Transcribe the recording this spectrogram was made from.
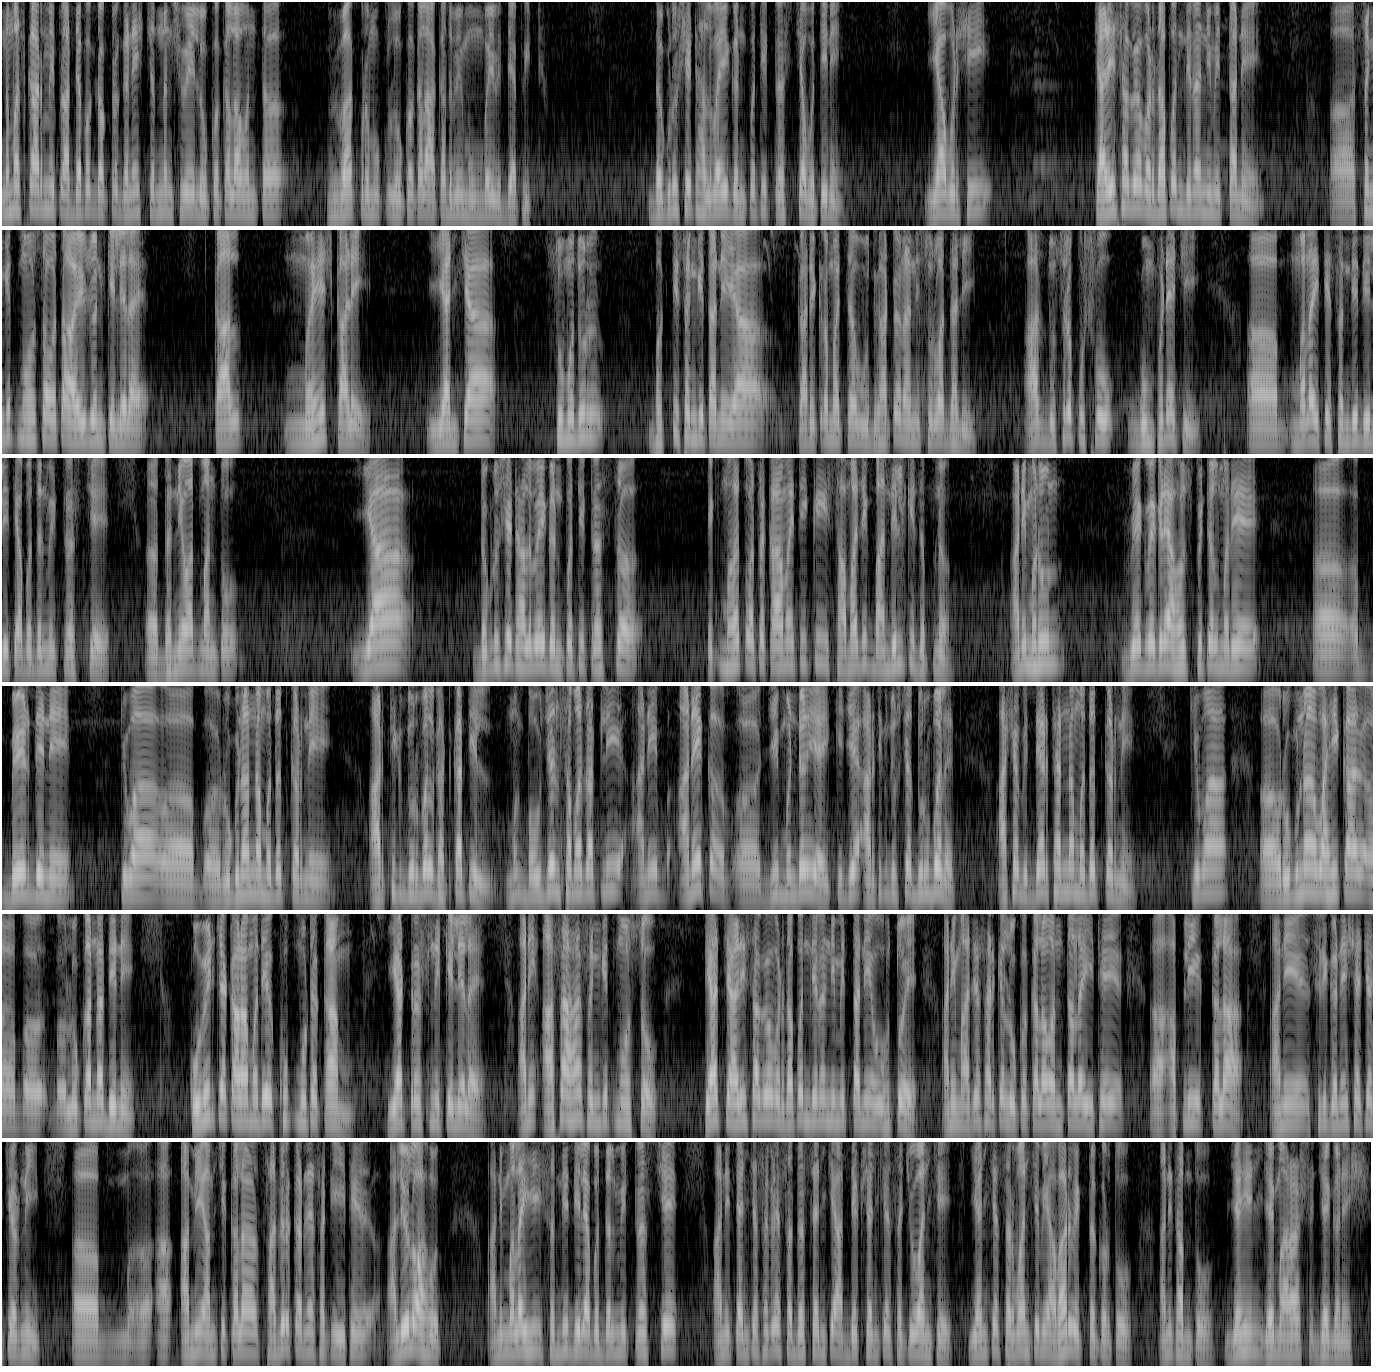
नमस्कार मी प्राध्यापक डॉक्टर गणेश चंदन शिवे लोककलावंत विभाग प्रमुख लोककला अकादमी मुंबई विद्यापीठ. दगडूशेठ हलवाई गणपती ट्रस्टच्या वतीने यावर्षी चाळीसाव्या वर्धापन दिनानिमित्ताने संगीत महोत्सवाचं आयोजन केलेलं आहे. काल महेश काळे यांच्या सुमधुर भक्तिसंगीताने या कार्यक्रमाचं उद्घाटन आणि सुरुवात झाली. आज दुसरं पुष्प गुंफण्याची मला इथे संधी दिली त्याबद्दल मी ट्रस्टचे धन्यवाद मानतो. या दगडूशेठ हलवाई गणपती ट्रस्टचं एक महत्त्वाचं काम आहे ती की सामाजिक बांधिलकी जपणं. आणि म्हणून वेगवेगळ्या हॉस्पिटलमध्ये बेड देणे किंवा रुग्णांना मदत करणे आर्थिक दुर्बल घटकातील मग बहुजन समाजातली आणि अनेक जी मंडळी आहे की जे आर्थिकदृष्ट्या दुर्बल आहेत अशा विद्यार्थ्यांना मदत करणे किंवा रुग्णवाहिका ब- लोकांना देणे. कोविडच्या काळामध्ये खूप मोठं काम या ट्रस्टने केलेलं आहे. आणि असा हा संगीत महोत्सव त्या चाळीसाव्या वर्धापन दिनानिमित्ताने होतो आहे आणि माझ्यासारख्या लोककलावंताला इथे आपली कला आणि श्री गणेशाच्या चरणी आम्ही आमची कला सादर करण्यासाठी इथे आलेलो आहोत. आणि मला ही संधी दिल्याबद्दल मी ट्रस्टचे आणि त्यांच्या सगळ्या सदस्यांचे अध्यक्षांचे सचिवांचे यांच्या सर्वांचे मी आभार व्यक्त करतो आणि थांबतो. जय हिंद जय महाराष्ट्र जय गणेश.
